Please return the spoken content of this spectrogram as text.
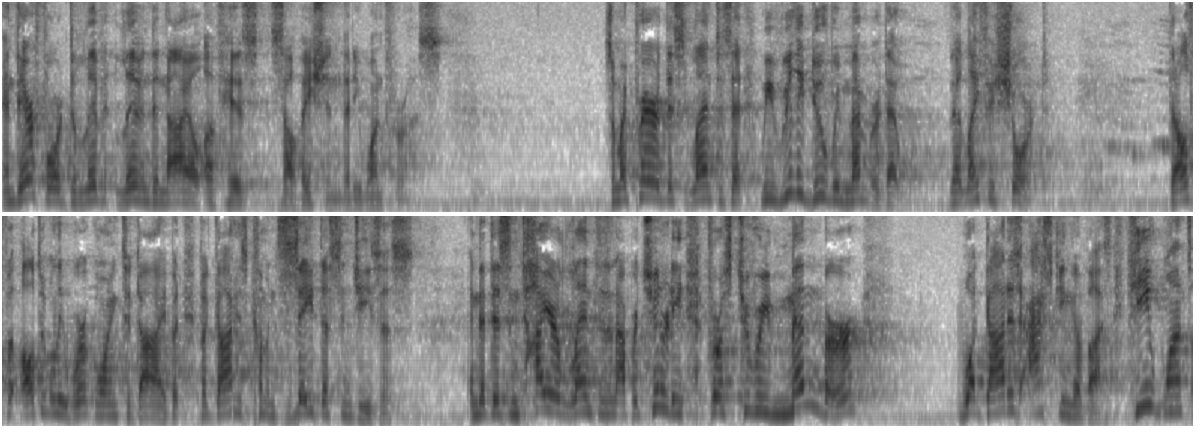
and therefore to live, live in denial of his salvation that he won for us. So, my prayer this Lent is that we really do remember that, that life is short, that ultimately we're going to die, but, but God has come and saved us in Jesus. And that this entire Lent is an opportunity for us to remember what God is asking of us. He wants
